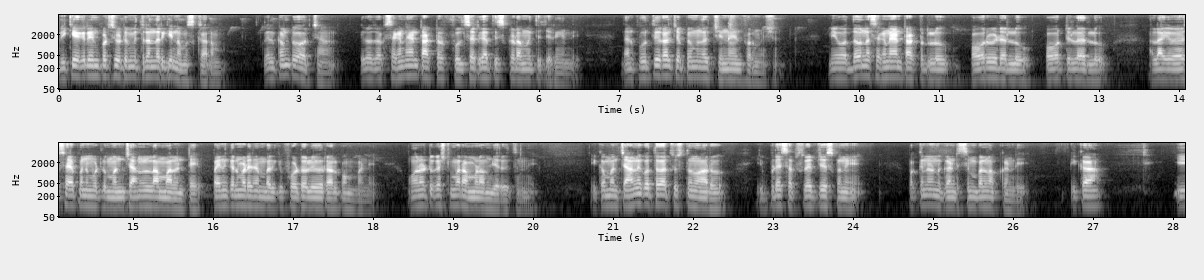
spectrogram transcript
వికే గ్రీన్ పర్స్ యూట్యూబ్ మిత్రులందరికీ నమస్కారం. Welcome to our channel. ఈరోజు ఒక సెకండ్ హ్యాండ్ ట్రాక్టర్ ఫుల్ సెట్గా తీసుకోవడం అయితే జరిగింది. దాని పూర్తి వివరాలు చెప్పే ముందు ఒక చిన్న ఇన్ఫర్మేషన్. మీ వద్ద ఉన్న సెకండ్ హ్యాండ్ ట్రాక్టర్లు పవర్ వీడర్లు పవర్ టిల్లర్లు అలాగే వ్యవసాయ పనిముట్లు మన ఛానల్లో అమ్మాలంటే పైన కనబడే నెంబర్కి ఫోటోలు వివరాలు పంపండి. ఓనర్ టు కస్టమర్ అమ్మడం జరుగుతుంది. ఇక మన ఛానల్ కొత్తగా చూస్తున్న వారు ఇప్పుడే సబ్స్క్రైబ్ చేసుకుని పక్కనే ఉన్న గంట సింబల్ నొక్కండి. ఇక ఈ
